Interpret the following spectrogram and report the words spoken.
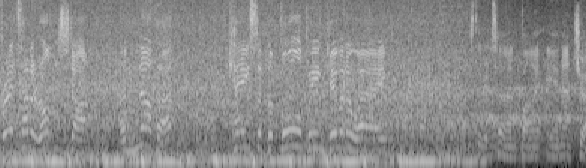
Fred's had a rotten start. Another case of the ball being given away return by Iheanacho.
